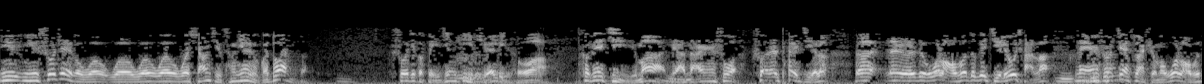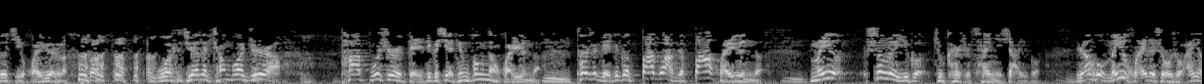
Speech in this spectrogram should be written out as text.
你你说这个，我我我我我想起曾经有个段子。说这个北京地铁里头啊，特别挤嘛，俩男人说说这太挤了，呃，那个这我老婆都给挤流产了。那人说这算什么？我老婆都挤怀孕了。我觉得张柏芝啊，她不是给这个谢霆锋弄怀孕的，她是给这个八卦给八怀孕的。没有生了一个就开始猜你下一个，然后没怀的时候说，哎呦，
